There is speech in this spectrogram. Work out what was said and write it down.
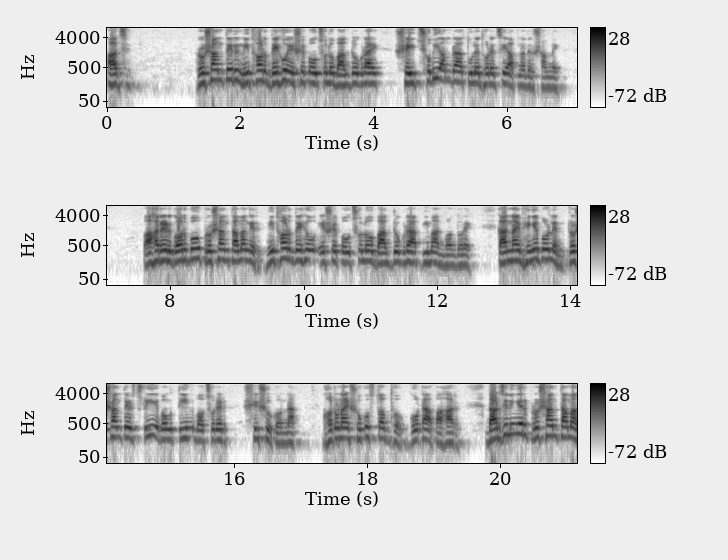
আজ প্রশান্তের নিথর দেহ এসে পৌঁছলো বাগডোগরায় সেই ছবি আমরা তুলে ধরেছি আপনাদের সামনে। পাহাড়ের গর্ব প্রশান্ত তামাংয়ের নিথর দেহ এসে পৌঁছলো বাগডোগরা বিমানবন্দরে। কান্নায় ভেঙে পড়লেন প্রশান্তের স্ত্রী এবং তিন বছরের শিশু কন্যা। ঘটনায় শোকস্তব্ধ গোটা পাহাড়। দার্জিলিংয়ের প্রশান্ত তামাং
